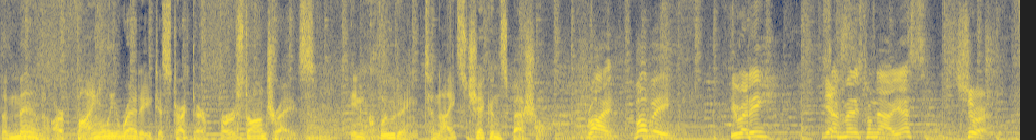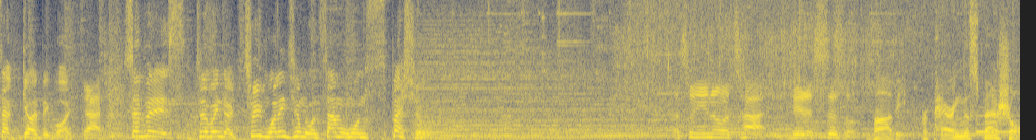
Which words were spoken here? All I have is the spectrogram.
the men are finally ready to start their first entrees, including tonight's chicken special. Right, Bobby, you ready? Seven minutes from now, yes? Sure. Set, go, big boy. Gotcha. Seven minutes to the window. Two Wellington, one salmon, one special. That's when you know it's hot. You hear the sizzle. Bobby, preparing the special,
